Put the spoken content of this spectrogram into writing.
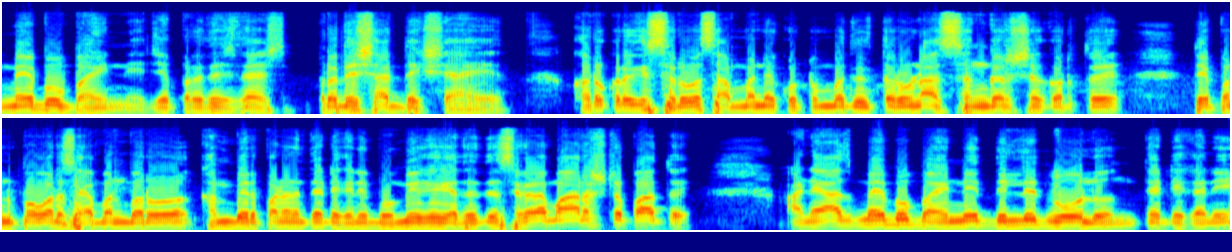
मेहबूब भाईंनी जे प्रदेश प्रदेशाध्यक्ष आहेत खरोखर की सर्वसामान्य कुटुंबातील तरुण आज संघर्ष करतोय. ते पण पवार साहेबांबरोबर खंबीरपणाने त्या ठिकाणी भूमिका घेतोय. ते सगळा महाराष्ट्र पाहतोय. आणि आज मेहबूब भाईंनी दिल्लीत बोलून त्या ठिकाणी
